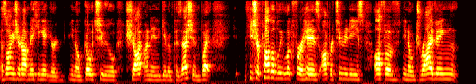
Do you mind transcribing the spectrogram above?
as long as you're not making it your you know go to shot on any given possession. But he should probably look for his opportunities off of you know driving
